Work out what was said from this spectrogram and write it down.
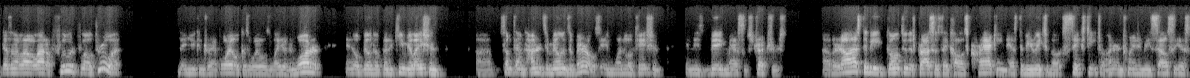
doesn't allow a lot of fluid flow through it, then you can trap oil because oil is lighter than water and it'll build up an accumulation, uh, sometimes hundreds of millions of barrels in one location in these big, massive structures. Uh, but it all has to be going through this process they call as cracking, it has to be reached about 60 to 120 degrees Celsius,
